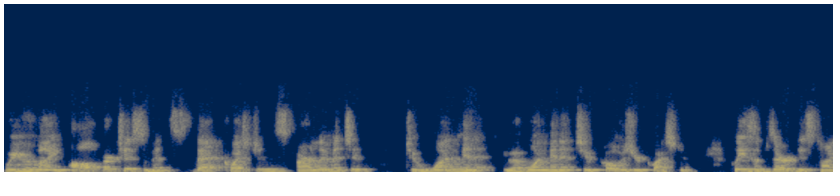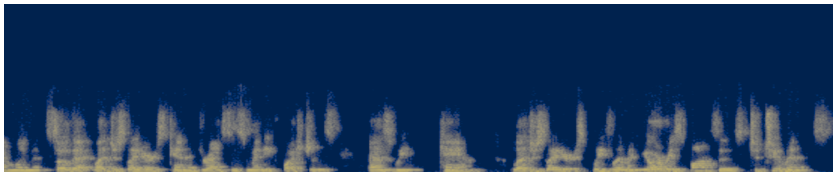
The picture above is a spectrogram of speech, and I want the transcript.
We remind all participants that questions are limited to one minute. You have one minute to pose your question. Please observe this time limit so that legislators can address as many questions as we can. Legislators, please limit your responses to two minutes.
